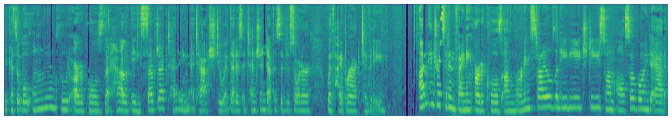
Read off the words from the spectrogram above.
because it will only include articles that have a subject heading attached to it that is attention deficit disorder with hyperactivity. I'm interested in finding articles on learning styles in ADHD, so I'm also going to add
